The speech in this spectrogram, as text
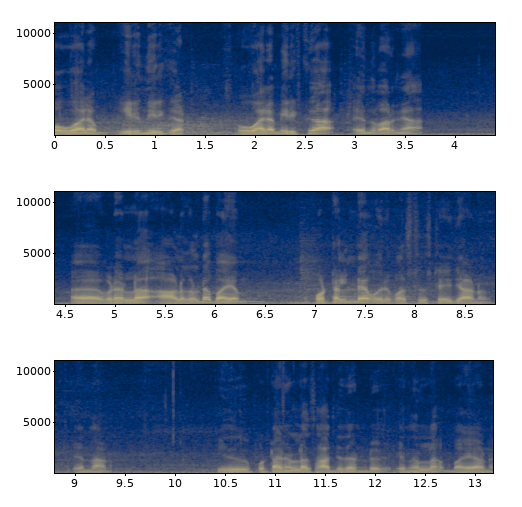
ഓവാലം ഇരുന്നിരിക്കുകയാണ്. ഓവാലം ഇരിക്കുക എന്ന് പറഞ്ഞാൽ ഇവിടെയുള്ള ആളുകളുടെ ഭയം പൊട്ടലിന്റെ ഒരു ഫസ്റ്റ് സ്റ്റേജാണ് എന്നാണ്. ഇത് പൊട്ടാനുള്ള സാധ്യത ഉണ്ട് എന്നുള്ള ഭയമാണ്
